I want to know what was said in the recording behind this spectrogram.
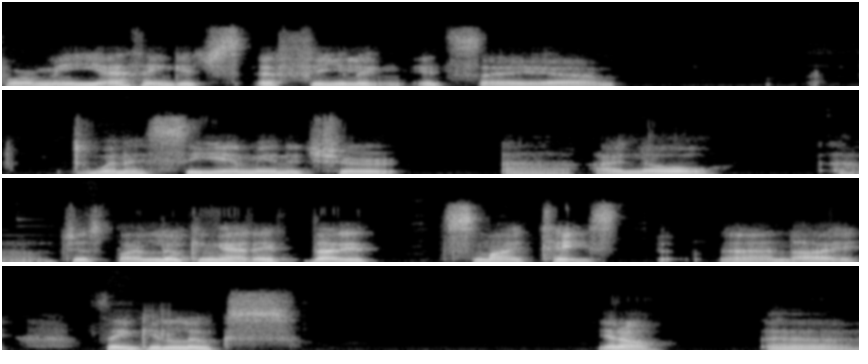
for me, I think it's a feeling. It's a um, when I see a miniature, uh, I know uh, just by looking at it that it's my taste, and I think it looks, you know, uh,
